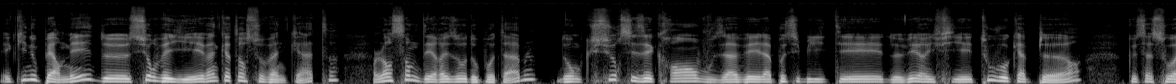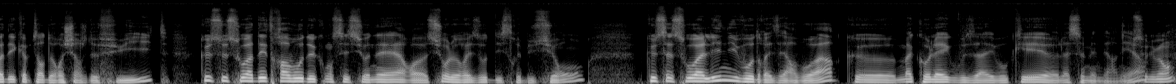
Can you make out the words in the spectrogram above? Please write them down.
et qui nous permet de surveiller 24 heures sur 24 l'ensemble des réseaux d'eau potable. Donc sur ces écrans, vous avez la possibilité de vérifier tous vos capteurs, que ce soit des capteurs de recherche de fuite, que ce soit des travaux de concessionnaires euh, sur le réseau de distribution, que ce soit les niveaux de réservoir que ma collègue vous a évoqué euh, la semaine dernière. Absolument.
